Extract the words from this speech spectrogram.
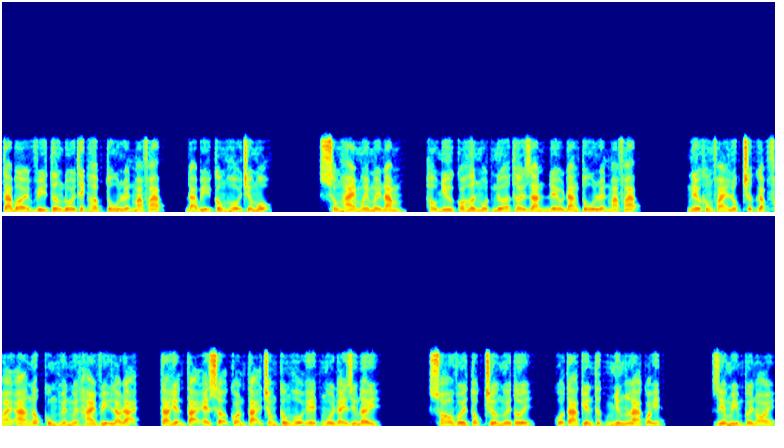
ta bởi vì tương đối thích hợp tu luyện ma pháp, đã bị công hội chiêu mộ. Sống hai mươi mấy năm, hầu như có hơn một nửa thời gian đều đang tu luyện ma pháp. Nếu không phải lúc trước gặp phải A ngốc cùng huyền nguyệt hai vị lão đại, ta hiện tại e sợ còn tại trong công hội hết ngồi đáy giếng đây. So với tộc trưởng ngươi tới, của ta kiến thức nhưng là quá ít. Diêu mỉm cười nói,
